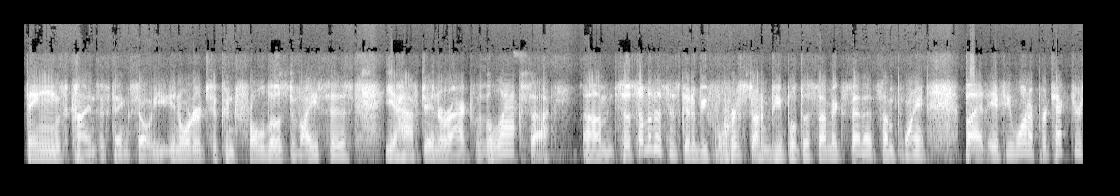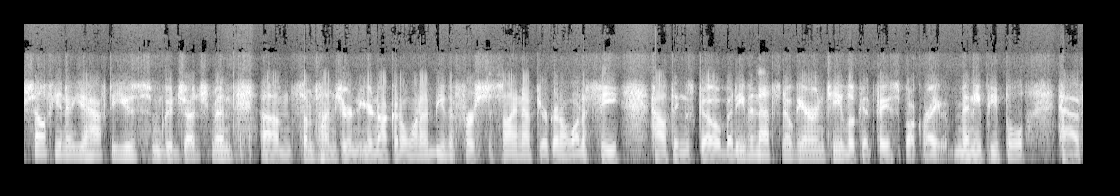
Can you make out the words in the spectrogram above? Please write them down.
Things kinds of things. So in order to control those devices, you have to interact with Alexa. Um, so some of this is going to be forced on people to some extent at some point. But if you want to protect yourself, you know you have to use some good judgment. Um, sometimes you're you're not going to want to be the first to sign up. You're going to want to see how things go. But even that's no guarantee. Look at Facebook, right? Many people have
